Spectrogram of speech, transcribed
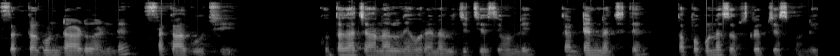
సక్కగుంటాడు అంటే సకాగూచి. కొత్తగా ఛానల్ని ఎవరైనా విజిట్ చేసి ఉండి కంటెంట్ నచ్చితే తప్పకుండా సబ్స్క్రైబ్ చేసుకోండి.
